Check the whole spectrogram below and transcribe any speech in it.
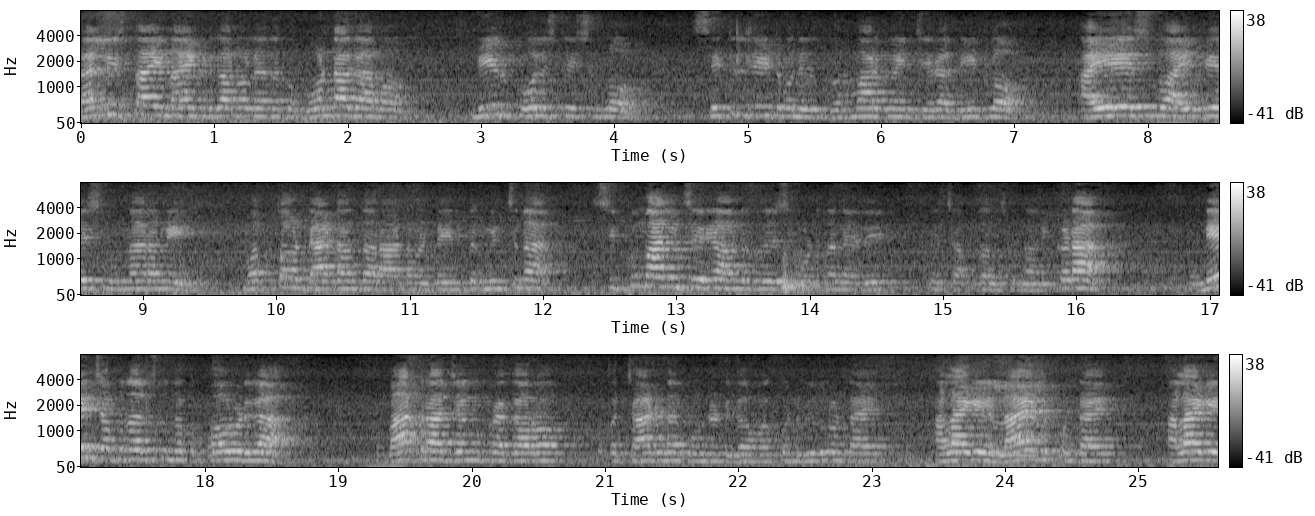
గల్లీ స్థాయి నాయకుడిగానో లేదా ఒక గోండాగానో మీరు పోలీస్ స్టేషన్లో సెటిల్ చేయటం అనేది దుర్మార్గమైన చర్య దీంట్లో ఐఏఎస్లు ఐపీఎస్లు ఉన్నారని మొత్తం డేటా అంతా రావడం అంటే ఇంతకు మించిన సిగ్గుమాలిన చర్య ఆంధ్రప్రదేశ్లో ఉండదనేది నేను చెప్పదలుచుకున్నాను. ఇక్కడ నేను చెప్పదలుచుకున్న ఒక పౌరుడిగా భారత రాజ్యాంగం ప్రకారం ఒక చార్టెడ్ మాకు కొన్ని విధులు ఉంటాయి. అలాగే లాయర్లకు ఉంటాయి. అలాగే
